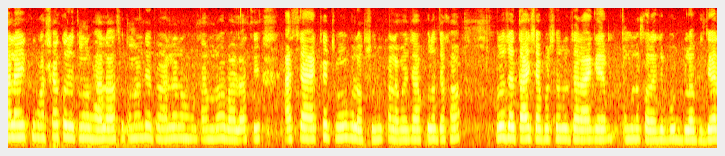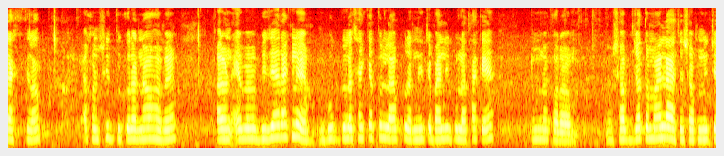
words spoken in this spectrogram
আলাইকুম, আশা করি তোমরা ভালো আছো। তোমাদের তো আল্লাহ রহমত আমরাও ভালো আছি। আজকে একটা ট্রু ব্লগ শুরু করলাম। যা পুরো দেখো, রোজা তাই পড়ছে, রোজার আগে মনে করে যে বুটগুলো ভিজিয়ে রাখছিলাম। এখন সিদ্ধ করে নেওয়া হবে। কারণ এভাবে ভিজিয়ে রাখলে বুটগুলো ছাইকা তুললে পুরো নিচে বালিগুলো থাকে। মনে করো, সব যত ময়লা আছে সব নিচে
